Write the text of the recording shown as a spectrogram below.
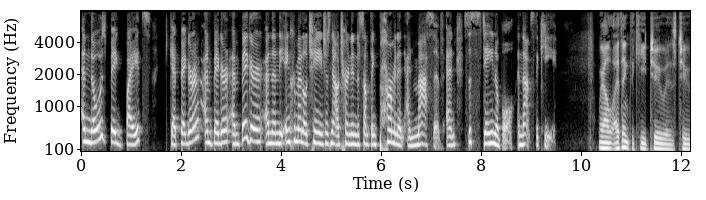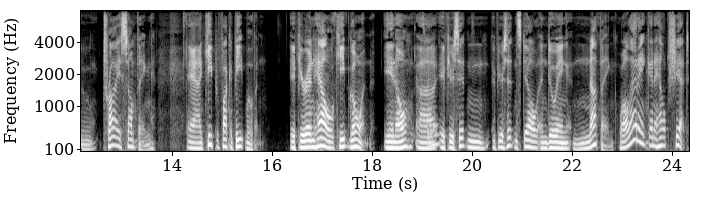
And those big bites get bigger and bigger and bigger. And then the incremental change has now turned into something permanent and massive and sustainable. And that's the key. Well, I think the key too is to try something and keep your fucking feet moving. If you're in hell, keep going. You know, uh, right. if you're sitting, if you're sitting still and doing nothing, well, that ain't going to help shit.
